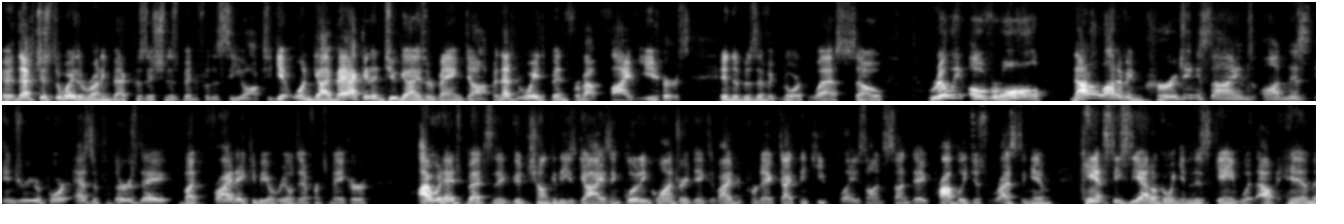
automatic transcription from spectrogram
uh, that's just the way the running back position has been for the Seahawks. You get one guy back, and then two guys are banged up. And that's the way it's been for about five years in the Pacific Northwest. So, really, overall, not a lot of encouraging signs on this injury report as of Thursday, but Friday could be a real difference maker I would hedge bets that a good chunk of these guys, including Quandre Diggs, if I had to predict, I think he plays on Sunday, probably just resting him. Can't see Seattle going into this game without him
